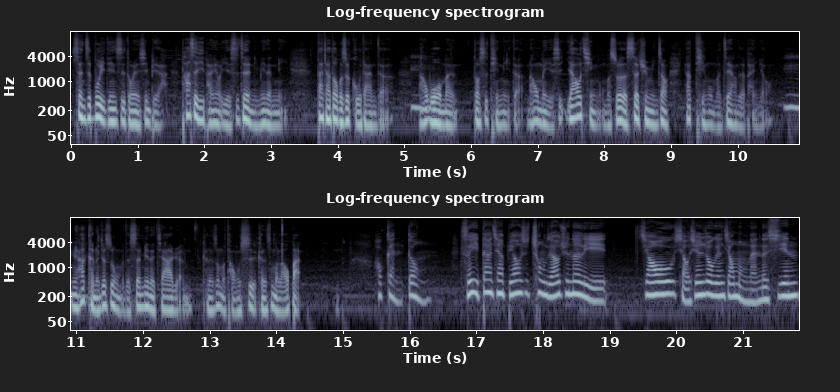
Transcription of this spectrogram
甚至不一定是多元性别啊。帕斯提朋友也是这里面的你，大家都不是孤单的，然后我们都是挺你的，然后我们也是邀请我们所有的社区民众要挺我们这样的朋友，嗯，因为他可能就是我们的身边的家人，可能是我们同事，可能是我们老板，好感动，所以大家不要是冲着要去那里教小鲜肉跟教猛男的心，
